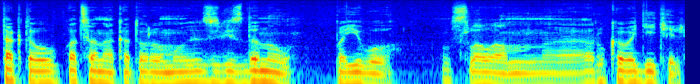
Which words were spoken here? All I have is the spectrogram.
Так-то у пацана, которому звезданул по его словам э, руководитель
